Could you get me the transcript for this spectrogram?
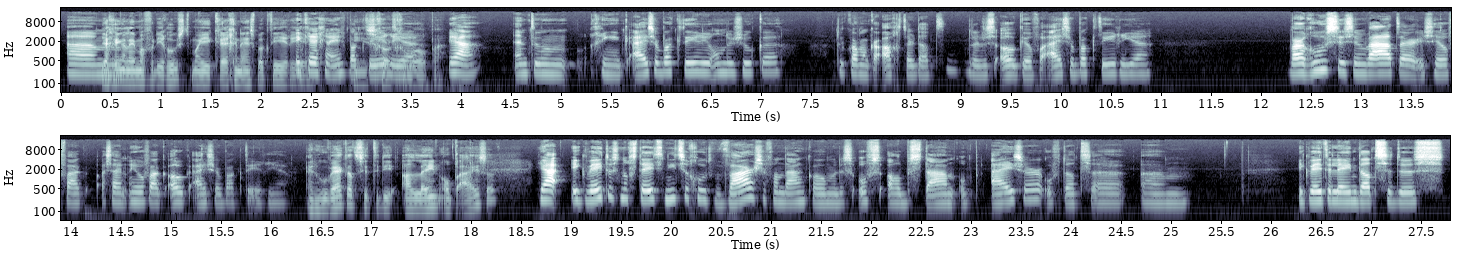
ehm, Jij ging alleen maar voor die roest, maar je kreeg ineens bacteriën ik kreeg ineens in je schoot bacteriën. geworpen. Ja, en toen ging ik ijzerbacteriën onderzoeken. Toen kwam ik erachter dat er dus ook heel veel ijzerbacteriën... Waar roest is in water is heel vaak, zijn heel vaak ook ijzerbacteriën. En hoe werkt dat? Zitten die alleen op ijzer? Ja, ik weet dus nog steeds niet zo goed waar ze vandaan komen. Dus of ze al bestaan op ijzer of dat ze. ehm, ik weet alleen dat ze dus.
